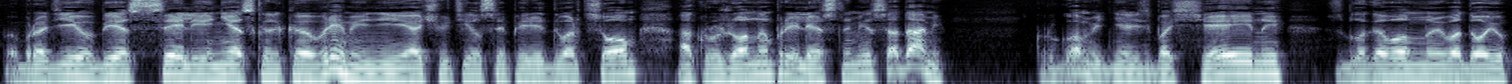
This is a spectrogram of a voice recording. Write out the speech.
Побродив без цели несколько времени, я очутился перед дворцом, окруженным прелестными садами. Кругом виднелись бассейны с благовонной водою,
